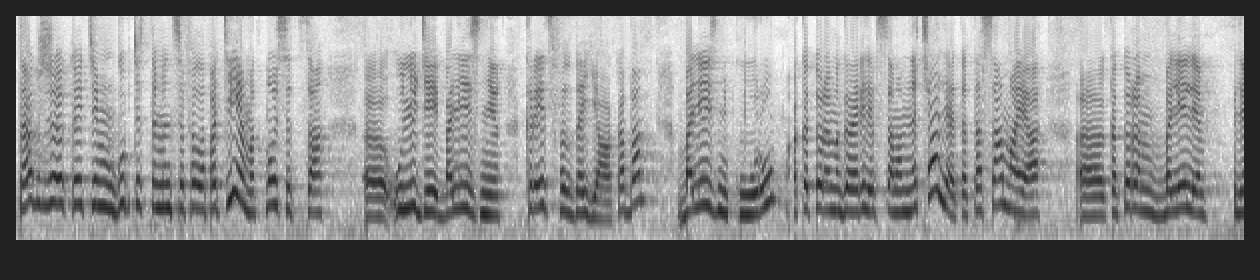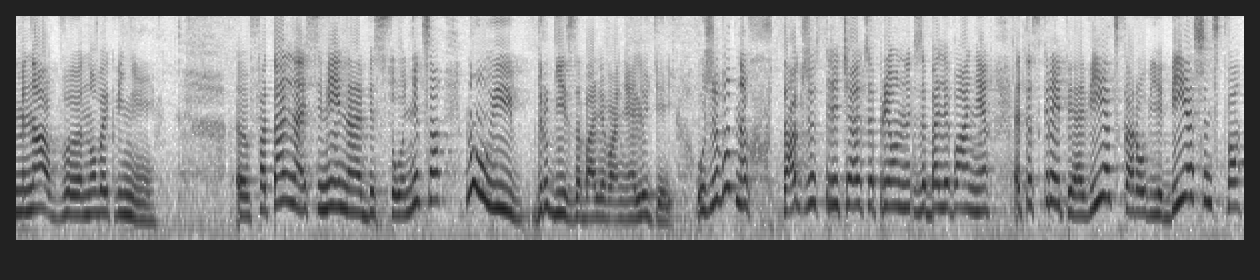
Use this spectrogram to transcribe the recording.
Также к этим губчатым энцефалопатиям относятся э, у людей болезни Крейцфелда-Якоба, болезнь Куру, о которой мы говорили в самом начале, это та самая, э, которым болели племена в Новой Гвинее. Э, Фатальная семейная бессонница, ну и другие заболевания людей. У животных также встречаются прионные заболевания. Это скрепи овец, коровье бешенство,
